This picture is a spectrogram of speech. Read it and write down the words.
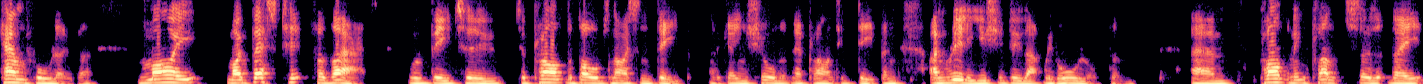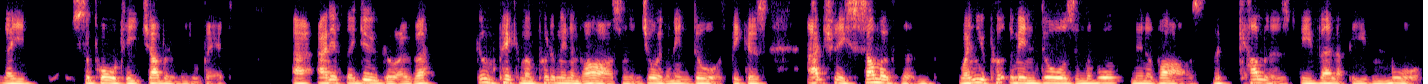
can fall over. My my best tip for that would be to to plant the bulbs nice and deep. Again, ensure that they're planted deep, and and really you should do that with all of them. Um, plant them in clumps so that they they support each other a little bit. Uh, and if they do go over, go and pick them and put them in a vase and enjoy them indoors because actually some of them, when you put them indoors in the warmth and in a vase, the colours develop even more,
